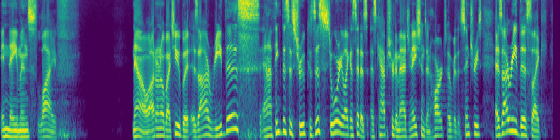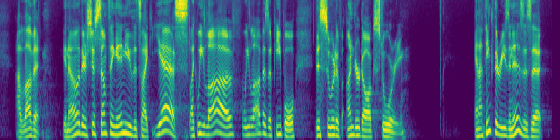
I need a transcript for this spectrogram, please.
in Naaman's life. Now, I don't know about you, but as I read this, and I think this is true because this story, like I said, has, has, captured imaginations and hearts over the centuries. As I read this, like, I love it. You know, there's just something in you that's like, yes, like we love, we love as a people this sort of underdog story. And I think the reason is, is that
